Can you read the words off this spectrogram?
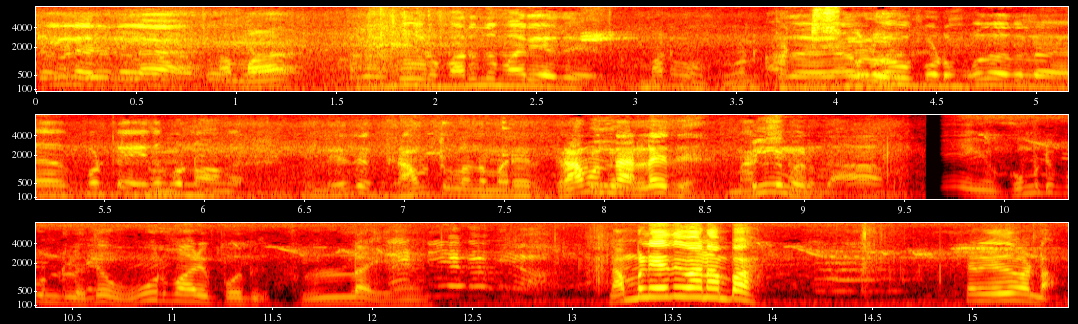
கீழே இருக்குல்ல. ஆமாம் அது வந்து ஒரு மருந்து மாதிரி அது. அதை உழவு போடும்போது அதில் போட்டு இது பண்ணுவாங்க. இது கிராமத்துக்குள்ள அந்த மாதிரி இருக்கு. கிராமம் தான் இல்லை இது? பில்லு மருந்தா? இங்கே கும்மிடி பூண்டில் இது ஊர் மாதிரி போகுது. ஃபுல்லாக ஏன்? நம்மளே எது வேணாம்ப்பா எனக்கு எது வேண்டாம்.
